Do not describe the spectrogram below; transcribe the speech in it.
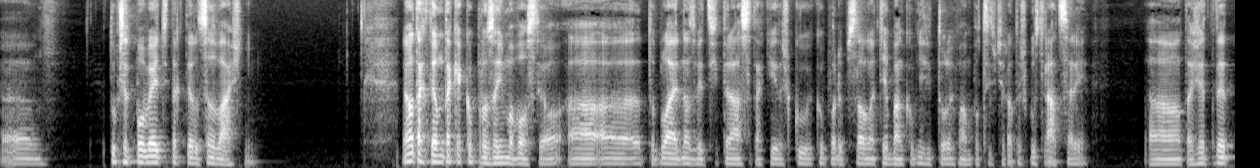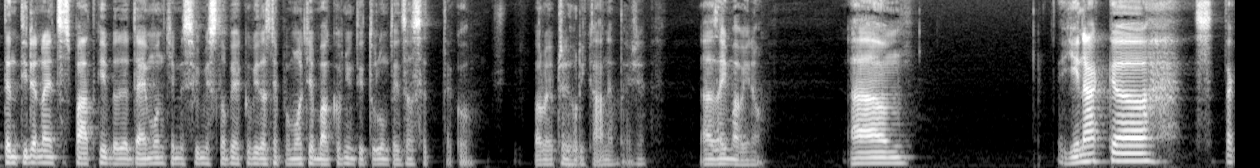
uh, tu předpověď, tak to je docela zvláštní. No tak to tak jako pro zajímavost, jo. A, to byla jedna z věcí, která se taky trošku jako podepsala na těch bankovních titulech, mám pocit, včera trošku ztráceli. Uh, takže ten, ten týden na něco zpátky byl Diamond těmi svými slovy jako výrazně pomohl těm bankovním titulům, teď zase jako varuje před hurikánem, takže uh, zajímavý, no. Um, jinak uh, tak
